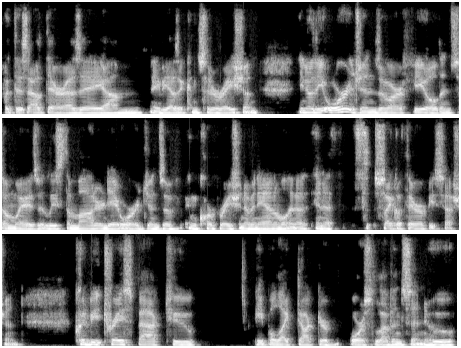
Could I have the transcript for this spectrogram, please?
put this out there as a um, maybe as a consideration, you know, the origins of our field in some ways, at least the modern day origins of incorporation of an animal in a, in a psychotherapy session could be traced back to people like Dr. Boris Levinson, who,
